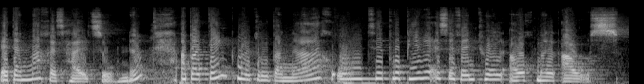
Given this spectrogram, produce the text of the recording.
äh, dann mach es halt so. Ne? Aber denk mal drüber nach und probiere es eventuell auch mal aus.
